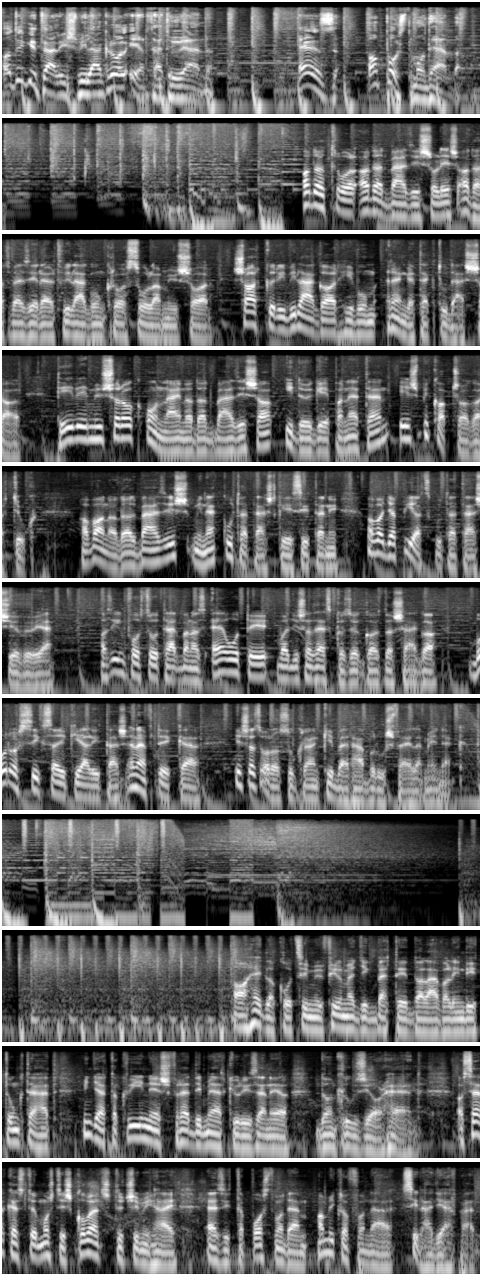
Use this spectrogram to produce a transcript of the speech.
a digitális világról érthetően. Ez a Postmodem. Adatról, adatbázisról és adatvezérelt világunkról szól a műsor. Sarköri világarchívum rengeteg tudással. Tévéműsorok online adatbázisa, időgép a neten, és mi kapcsolgatjuk. Ha van adatbázis, minek kutatást készíteni, avagy a piackutatás jövője. Az infoszótárban az EOT, vagyis az eszközök gazdasága, boros szikszai kiállítás NFT-kkel és az orosz-ukrán kiberháborús fejlemények. A Hegylakó című film egyik betét dalával indítunk, tehát mindjárt a Queen és Freddie Mercury zenél Don't Lose Your Head. A szerkesztő most is Kovács Tücsi Mihály, ez itt a Postmodem, a mikrofonnál Szilágy Árpád.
